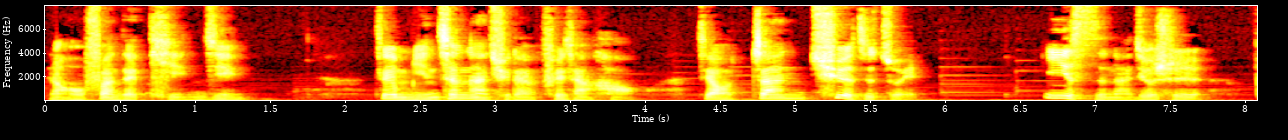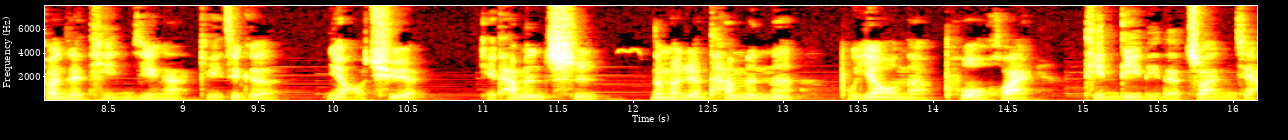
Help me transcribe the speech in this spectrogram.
然后放在田间。这个名称啊取得非常好，叫粘雀子嘴，意思呢就是放在田间啊，给这个鸟雀给它们吃，那么让它们呢不要呢破坏田地里的庄稼。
